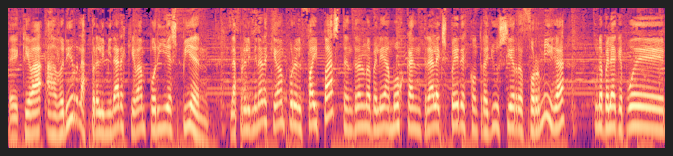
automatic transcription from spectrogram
eh, que va a abrir las preliminares que van por ESPN. Las preliminares que van por el Fight Pass tendrán una pelea mosca entre Alex Pérez contra Yusier Formiga. Una pelea que puede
